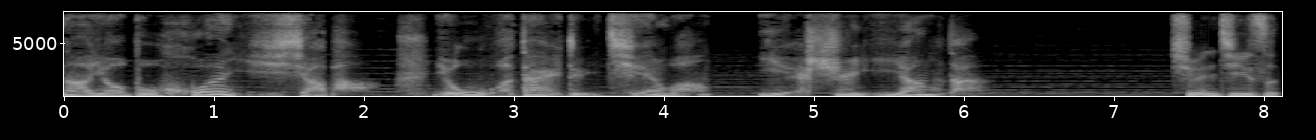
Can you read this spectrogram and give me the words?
那要不换一下吧？由我带队前往，也是一样的。玄机子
